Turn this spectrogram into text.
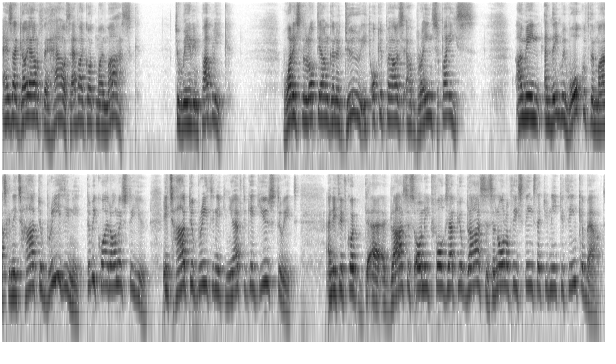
As I go out of the house, have I got my mask to wear in public? What is the lockdown going to do? It occupies our brain space. I mean, and then we walk with the mask and it's hard to breathe in it, to be quite honest to you. It's hard to breathe in it and you have to get used to it. And if you've got uh, glasses on, it fogs up your glasses and all of these things that you need to think about.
